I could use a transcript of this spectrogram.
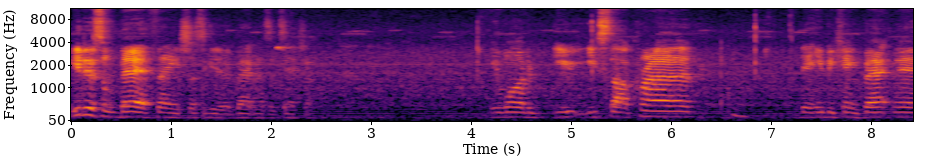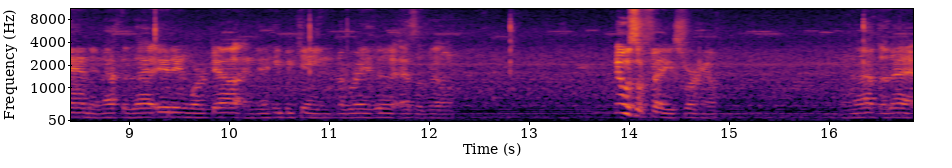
he did some bad things just to get Batman's attention. He wanted to, he, he stopped crying. Then he became Batman, and after that, it didn't work out, and then he became the Red Hood as a villain it was a phase for him. And after that,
